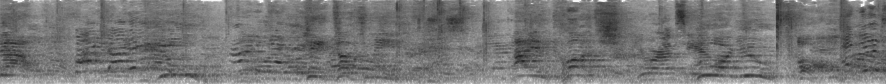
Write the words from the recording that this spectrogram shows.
Now! You can't touch me! I am Clutch! You are MCM. Who are you? Oh. Oh.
